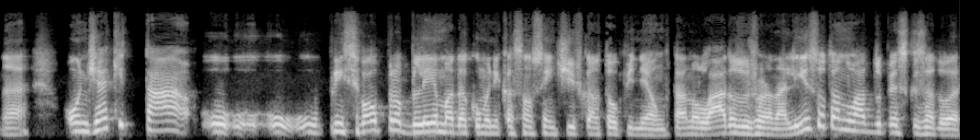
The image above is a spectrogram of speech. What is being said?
Né? Onde é que está o, o, o, principal problema da comunicação científica, na tua opinião? Está no lado do jornalista ou está no lado do pesquisador?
